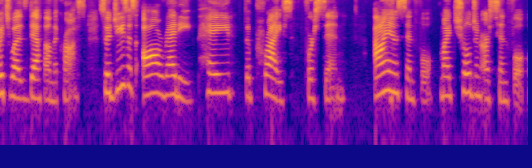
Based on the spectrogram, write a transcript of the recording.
which was death on the cross. So Jesus already paid the price for sin. I am sinful. My children are sinful.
